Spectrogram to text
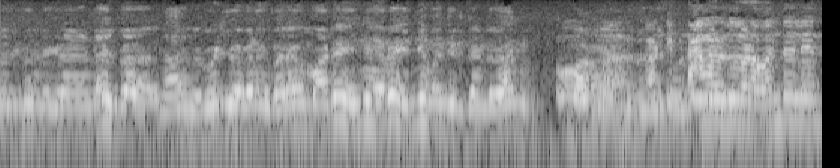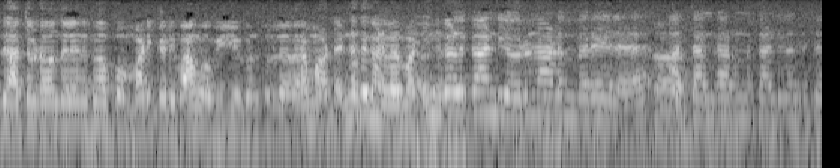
சொல்லி கொண்டிருக்கிறான்டா இப்ப நான் இந்த வீடியோக்களுக்கு வரவே மாட்டேன். என்ன நேரம் என்ன கண்டிப்பா. நாங்கள் இதோட வந்ததுல இருந்து அத்தோட வந்ததுல இருந்து கேட்போம். அடிக்கடி வாங்க வீடியோக்குன்னு சொல்ல வர மாட்டேன். என்னத்துக்காண்டி வர மாட்டீங்க? உங்களுக்காண்டி ஒரு நாளும் வரையில அத்தாங்காரனுக்காண்டி வந்துட்டு.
